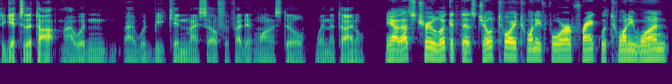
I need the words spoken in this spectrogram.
to get to the top. I wouldn't I would be kidding myself if I didn't want to still win the title. Yeah, that's true. Look at this. Joe Toy, 24. Frank with 21.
